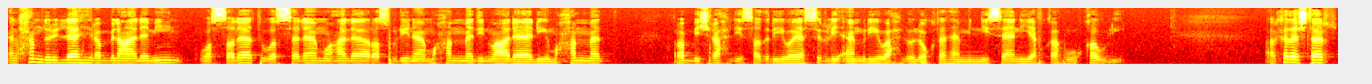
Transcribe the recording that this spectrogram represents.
Elhamdülillahi Rabbil alemin. Ve salatu ve selamu ala Resulina Muhammedin ve ala Ali Muhammed. Rabbi şrahli sadri ve yessirli emri ve hlul ukdeten min lisani yefkahu kavli Arkadaşlar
